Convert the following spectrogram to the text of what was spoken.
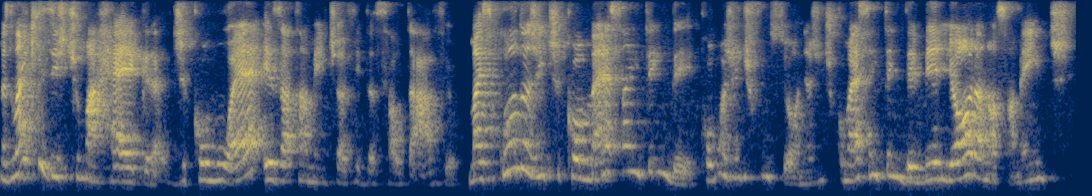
Mas não é que existe uma regra de como é exatamente a vida saudável, mas quando a gente começa a entender como a gente funciona, a gente começa a entender melhor a nossa mente,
